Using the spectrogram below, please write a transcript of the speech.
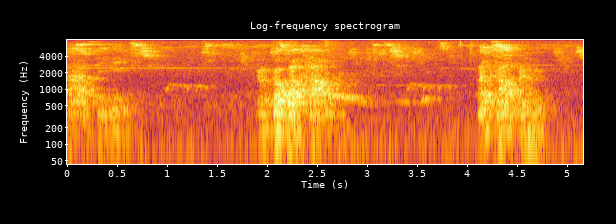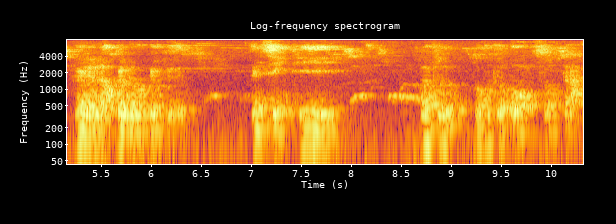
ทานที่นี่ แล้วก็ประธรรมประธรรมนั้นก็เราก็รู้ก็คือเป็นสิ่งที่พระพุทธองค์ทรงตรัส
